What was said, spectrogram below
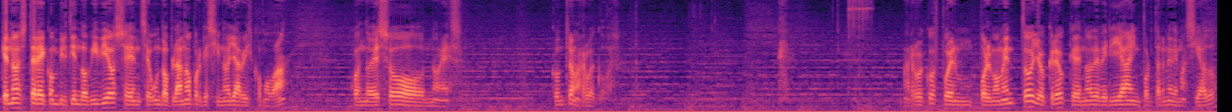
que no estaré convirtiendo vídeos en segundo plano porque si no ya veis cómo va. Cuando eso no es. Contra Marruecos. Marruecos por el, momento yo creo que no debería importarme demasiado.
